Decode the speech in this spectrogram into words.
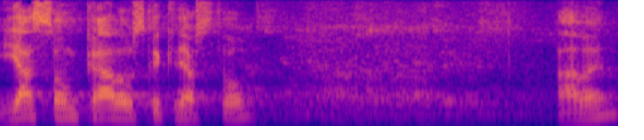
ja som kráľovské kniazstvo? Amen.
